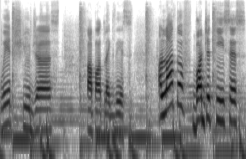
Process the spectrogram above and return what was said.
which you just pop out like this. A lot of budget cases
